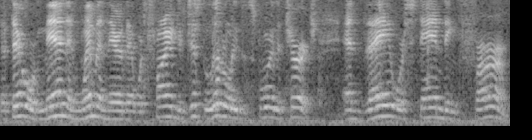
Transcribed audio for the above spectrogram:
That there were men and women there that were trying to just literally destroy the church. And they were standing firm.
